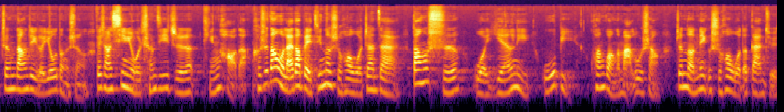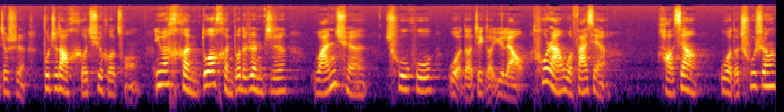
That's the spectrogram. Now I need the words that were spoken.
争当这个优等生。非常幸运，我成绩一直挺好的。可是当我来到北京的时候，我站在当时我眼里无比宽广的马路上，真的那个时候我的感觉就是不知道何去何从，因为很多很多的认知完全出乎我的这个预料。突然我发现。好像我的出生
